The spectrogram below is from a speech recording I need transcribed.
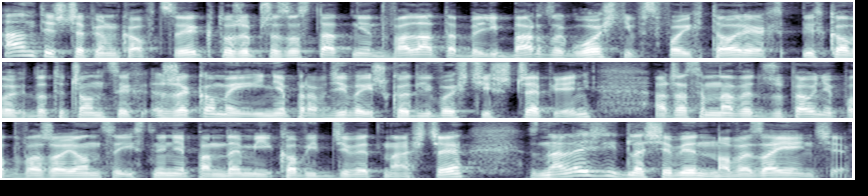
Antyszczepionkowcy, którzy przez ostatnie dwa lata byli bardzo głośni w swoich teoriach spiskowych dotyczących rzekomej i nieprawdziwej szkodliwości szczepień, a czasem nawet zupełnie podważający istnienie pandemii COVID-19, znaleźli dla siebie nowe zajęcie.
